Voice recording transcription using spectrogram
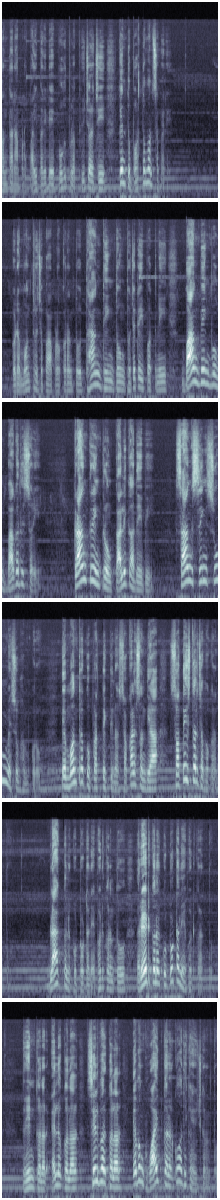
सन्त आपारे बहुत भन्नु फ्युचर अस्ति बर्तमान समयमा ଗୋଟେ ମନ୍ତ୍ର ଜପ ଆପଣ କରନ୍ତୁ ଧାଙ୍ଗ ଧିଙ୍ଗ ଧୋଙ୍ଗ ଧ୍ୱଜଟେଇ ପତ୍ନୀ ବାଙ୍ଗ ବିଙ୍ଗ ଭୋଙ୍ଗ ବାଗଦେଶ୍ୱରୀ କ୍ରାଙ୍ଗ କ୍ରିଙ୍ଗ କ୍ରୋଙ୍ଗ କାଲିକା ଦେବୀ ସାଙ୍ଗ ସିଂ ସୁମ୍ୟ ଶୁଭମ କୁରୁ ଏ ମନ୍ତ୍ରକୁ ପ୍ରତ୍ୟେକ ଦିନ ସକାଳ ସନ୍ଧ୍ୟା ସତେଇଶ ଥର ଜପ କରନ୍ତୁ ବ୍ଲାକ୍ କଲର୍କୁ ଟୋଟାଲି ଏଭଏଡ଼ କରନ୍ତୁ ରେଡ୍ କଲର୍କୁ ଟୋଟାଲି ଏଭଏଡ଼ କରନ୍ତୁ green colour yellow colour silver colour ଏବଂ ହ୍ୱାଇଟ୍ କଲର୍କୁ ଅଧିକ ୟୁଜ୍ କରନ୍ତୁ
